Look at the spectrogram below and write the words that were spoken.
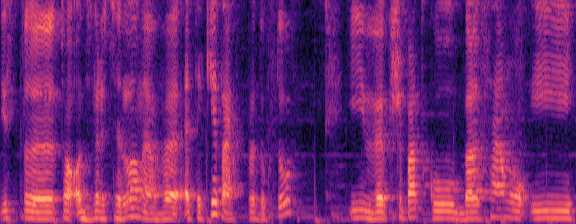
jest to, to odzwierciedlone w etykietach produktów. I w przypadku balsamu i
